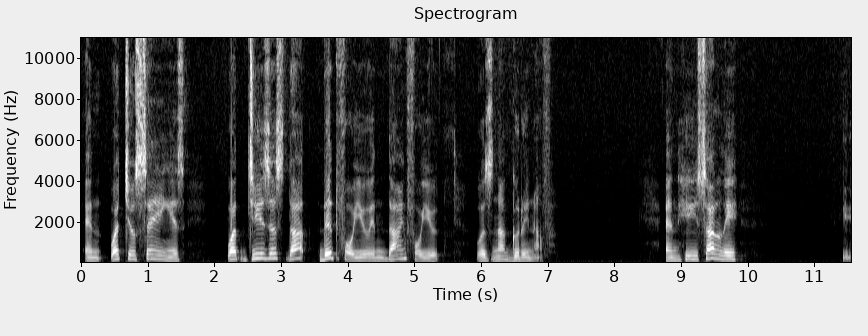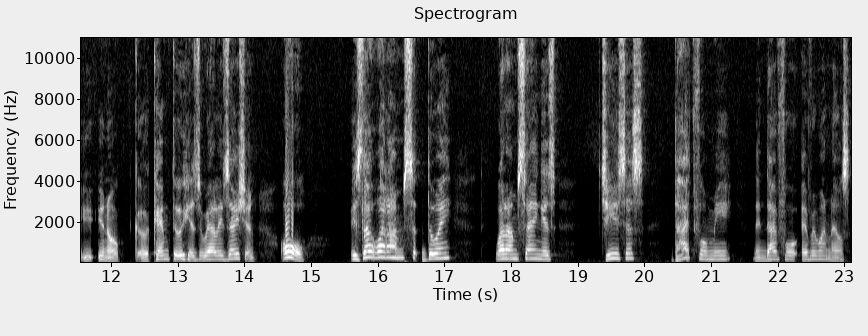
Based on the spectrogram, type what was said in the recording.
And what you're saying is, what Jesus did for you in dying for you was not good enough. And he suddenly, you, know, uh, came to his realization, oh, is that what I'm doing? What I'm saying is, Jesus died for me, then died for everyone else,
